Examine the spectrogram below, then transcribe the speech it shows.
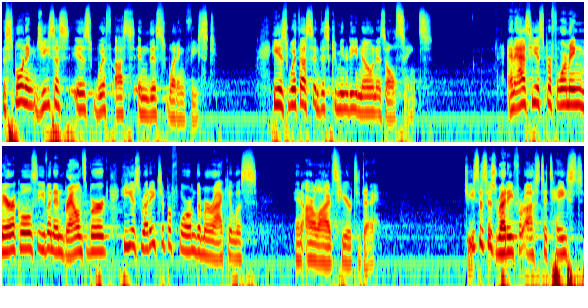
This morning, Jesus is with us in this wedding feast. He is with us in this community known as All Saints. And as he is performing miracles, even in Brownsburg, he is ready to perform the miraculous in our lives here today. Jesus is ready for us to taste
